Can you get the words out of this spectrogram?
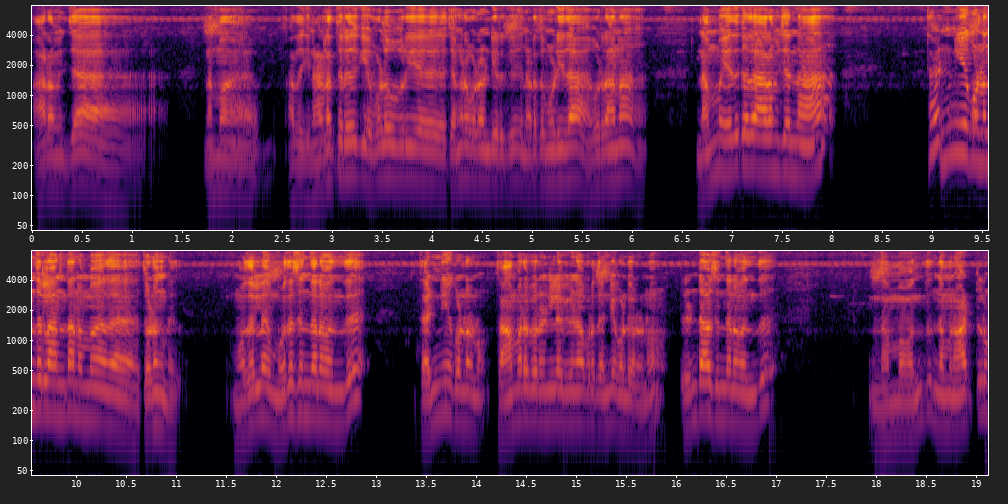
ஆரம்பித்தா நம்ம அதை நடத்துறதுக்கு எவ்வளோ பெரிய சங்கடப்பட வேண்டியிருக்கு? நடத்த முடியுதா? விடுறானா? நம்ம எதுக்கு அதை ஆரம்பித்தோன்னா தண்ணியை கொண்டு வந்துடலான்னு தான் நம்ம அதை தொடங்கினது. முதல்ல முதல் சிந்தனை வந்து தண்ணியை கொண்டு வரணும். தாமிரபரணியில் வீணாபுரம் தண்ணியை கொண்டு வரணும். ரெண்டாவது சிந்தனை வந்து நம்ம வந்து நம்ம நாட்டில்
